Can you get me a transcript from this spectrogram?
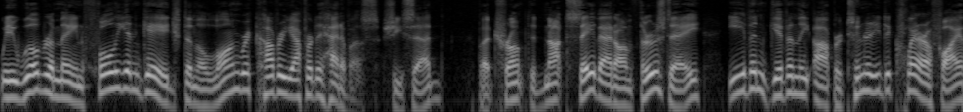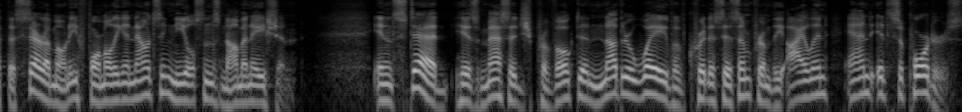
We will remain fully engaged in the long recovery effort ahead of us, she said. But Trump did not say that on Thursday, even given the opportunity to clarify at the ceremony formally announcing Nielsen's nomination. Instead, his message provoked another wave of criticism from the island and its supporters.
